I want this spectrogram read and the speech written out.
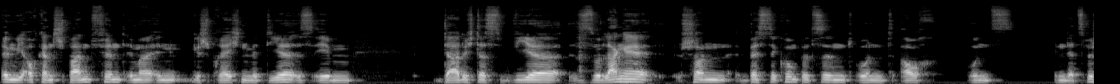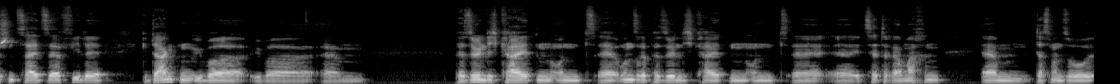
irgendwie auch ganz spannend finde, immer in Gesprächen mit dir, ist eben dadurch, dass wir so lange schon beste Kumpels sind und auch uns in der Zwischenzeit sehr viele Gedanken über, über ähm, Persönlichkeiten und äh, unsere Persönlichkeiten und äh, äh, etc. machen, ähm, dass man so,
